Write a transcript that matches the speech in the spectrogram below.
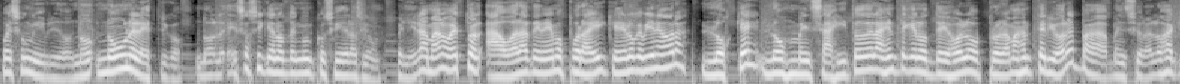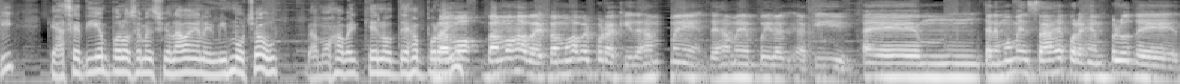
fuese un híbrido, no, no un eléctrico. No, eso sí que no tengo en consideración. Pues mira, mano, esto ahora tenemos por ahí, ¿qué es lo que viene ahora? ¿Los qué? Los mensajitos de la gente que nos dejó los programas anteriores para mencionarlos aquí, que hace tiempo no se mencionaban en el mismo show. Vamos a ver qué nos dejan por ahí. Vamos a ver, vamos a ver por aquí. Déjame, déjame ver aquí. Em, tenemos mensajes, por ejemplo, de,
